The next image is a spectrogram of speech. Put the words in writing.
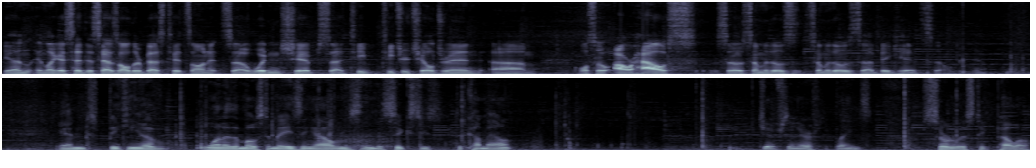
Yeah, and, and like I said, this has all their best hits on it. So Wooden Ships, uh, Te- Teach Your Children, um, also Our House. So some of those, some of those uh, big hits. So yeah. And speaking of one of the most amazing albums in the 60s to come out, Jefferson Airplane's Surrealistic Pillow.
